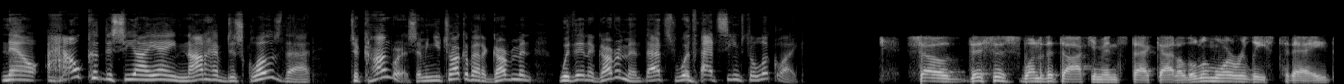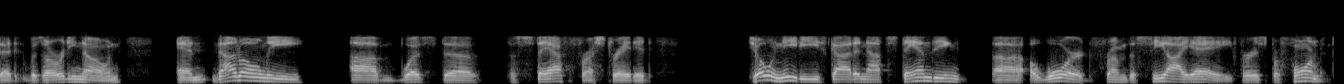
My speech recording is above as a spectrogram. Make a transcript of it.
Now, how could the CIA not have disclosed that to Congress? I mean, you talk about a government within a government, that's what that seems to look like. So, this is one of the documents that got a little more released today that was already known. And not only um, was the the staff frustrated. Joannides got an outstanding uh, award from the CIA for his performance.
